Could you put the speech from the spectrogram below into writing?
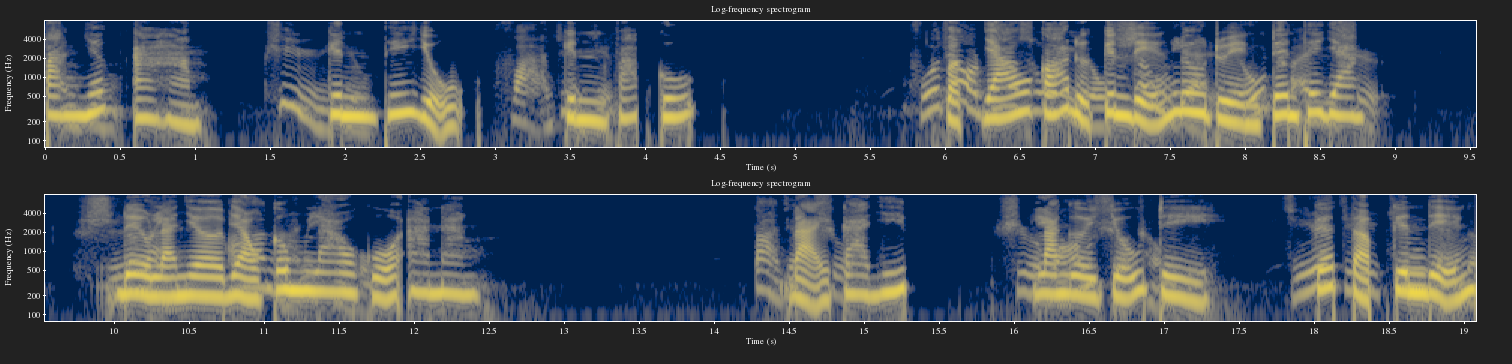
Tăng Nhất A Hàm, kinh Thí Dụ. Kinh Pháp Cú Phật giáo có được kinh điển lưu truyền trên thế gian. Đều là nhờ vào công lao của A Nan. Đại Ca Diếp là người chủ trì kết tập kinh điển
